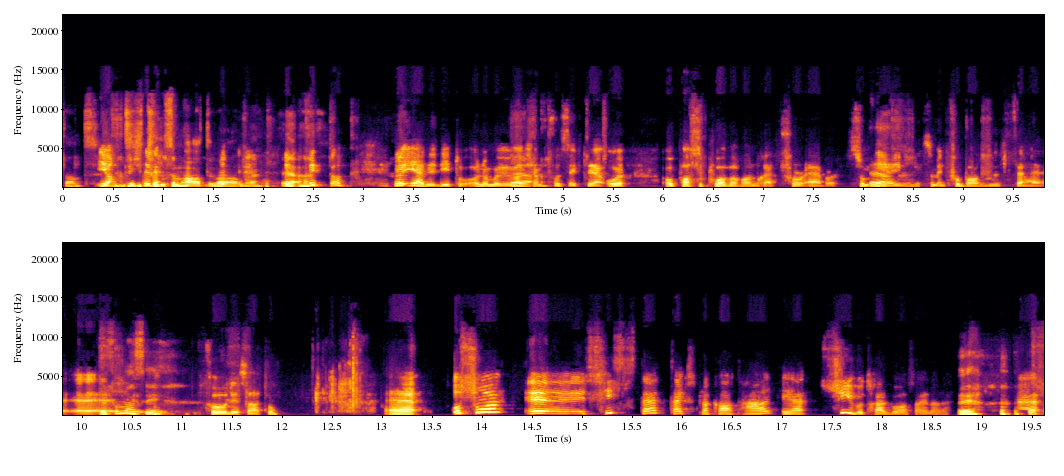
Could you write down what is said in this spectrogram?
Sant? Ja, de to som hater hverandre. Ja. Nå er det de to, og nå må vi være Ja. kjempeforsiktige. Og, og passe på hverandre forever. Som er jo liksom en forbannelse eh, Det får man si. for disse to. Eh, og så eh, Siste tekstplakat her er 37 år senere. Ja.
